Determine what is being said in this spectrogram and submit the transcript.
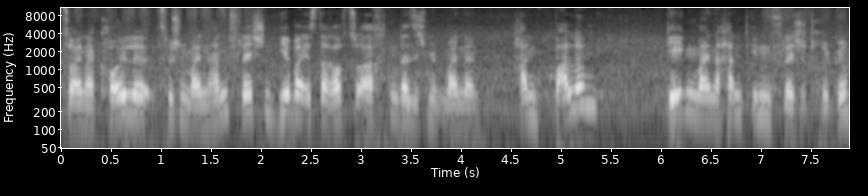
zu einer Keule zwischen meinen Handflächen. Hierbei ist darauf zu achten, dass ich mit meinen Handballen gegen meine Handinnenfläche drücke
